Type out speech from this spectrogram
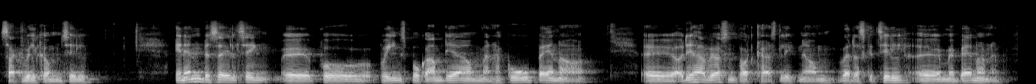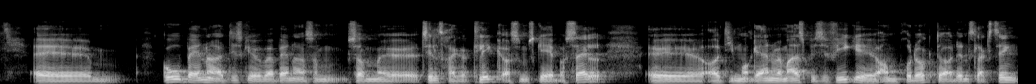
sagt velkommen til. En anden basal ting øh, på, på ens program, det er, om man har gode bannere. Øh, og det har vi også en podcast liggende om, hvad der skal til øh, med bannerne. Øh, gode banner, det skal jo være banner, som, som øh, tiltrækker klik og som skaber salg, øh, og de må gerne være meget specifikke om produkter og den slags ting.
